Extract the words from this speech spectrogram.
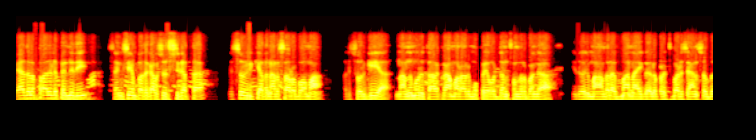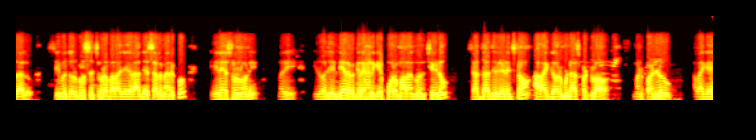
పేదల పాలిట పెన్నిది సంక్షేమ పథకాల సృష్టికర్త విశ్వవిఖ్యాత నరసార్వభౌమ. మరి స్వర్గీయ నందమూరి తారక రామారావు ముప్పై వర్ధన సందర్భంగా ఈరోజు రోజు మా అందరి అభిమాన నాయకురాలు ప్రతిపాటి శాసనసభ్యురాలు శ్రీమతి ఉరుపుల సత్యప్రభరాజు గారి ఆదేశాల మేరకు ఈలేశ్వరంలోని మరి ఈరోజు ఎన్టీఆర్ విగ్రహానికి పూలమాలంకరణ చేయడం శ్రద్ధాంజలి గడించడం అలాగే గవర్నమెంట్ హాస్పిటల్లో మన పండ్లు అలాగే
